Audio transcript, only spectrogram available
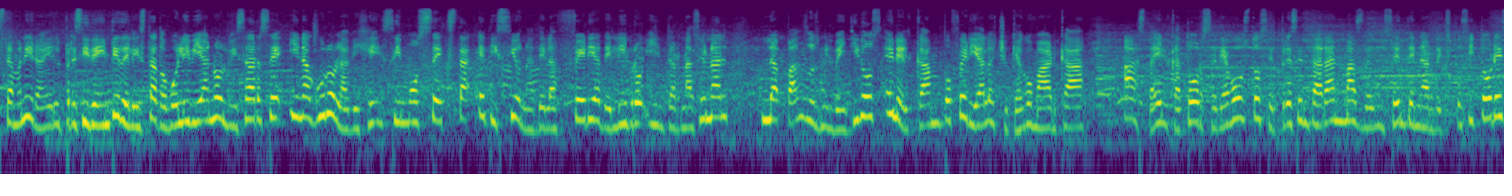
Esta manera, el presidente del Estado boliviano, Luis Arce, inauguró la vigésimo sexta edición de la Feria del Libro Internacional La Paz 2022 en el campo ferial Chuquiagomarca. Hasta el 14 de agosto se presentarán más de un centenar de expositores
